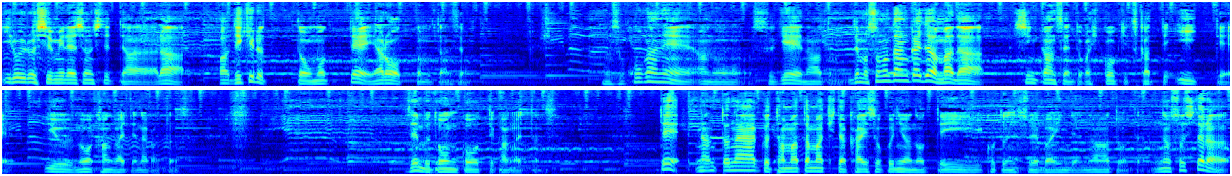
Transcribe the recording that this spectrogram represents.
いろいろシミュレーションしてたらあできると思ってやろうと思ったんですよ。そこがねあのすげえなとでもその段階ではまだ新幹線とか飛行機使っていいっていうのは考えてなかったんです。全部鈍行って考えてたんです。でなんとなくたまたま来た快速には乗っていいことにすればいいんだよなと思ってそしたら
